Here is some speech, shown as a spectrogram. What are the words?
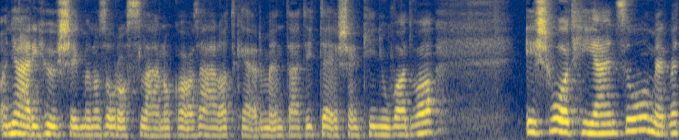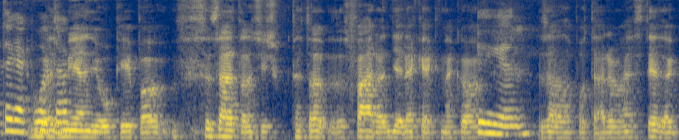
a nyári hőségben az oroszlánok az állatkertben, tehát így teljesen kinyugvadva. És volt hiányzó, mert betegek Hú, ez voltak. milyen jó kép a, az általános is, tehát a fáradt gyerekeknek a, Igen, az állapotára, mert ez tényleg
